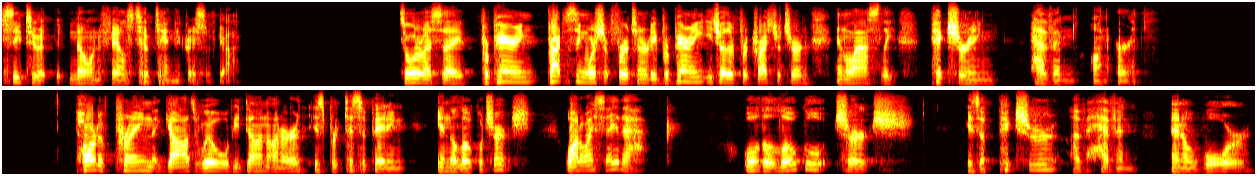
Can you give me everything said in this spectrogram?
See to it that no one fails to obtain the grace of God. So, what did I say? Preparing, practicing worship for eternity, preparing each other for Christ's return, and lastly, picturing heaven on earth. Part of praying that God's will will be done on earth is participating in the local church. Why do I say that? Well, the local church is a picture of heaven in a war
